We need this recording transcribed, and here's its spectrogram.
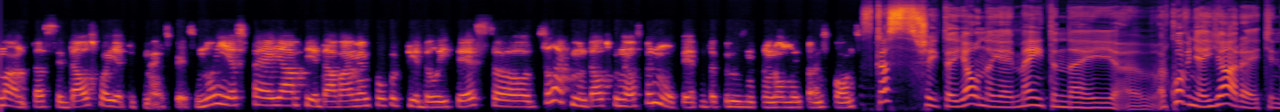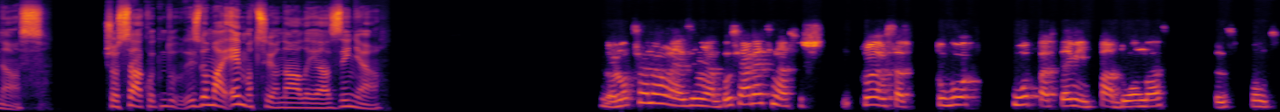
man tas ir daudz ko ietekmējis. No iespējām, piedāvājumiem kaut kur piedalīties. Cilvēki man daudz ko neuztver nopietni, tad, kad uzzina, ka OnlyFans fonds. Kas šī jaunajai meitenei, ar ko viņai jārēķinās? Šo sākot, nu, es domāju, emocionālajā ziņā. Emocionālajā ziņā būs jārēķinās, uz, protams, ar to, ko par tevi padomās. Tas punkts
